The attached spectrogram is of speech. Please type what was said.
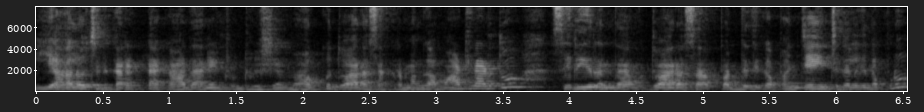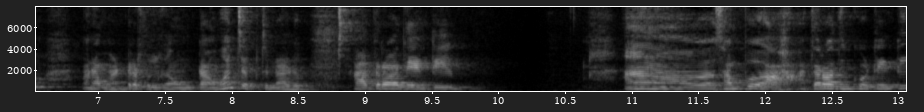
ఈ ఆలోచన కరెక్టా కాదా అనేటువంటి విషయం వాక్కు ద్వారా సక్రమంగా మాట్లాడుతూ శరీరం ద్వారా పద్ధతిగా పనిచేయించగలిగినప్పుడు మనం వండర్ఫుల్గా ఉంటాము అని చెప్తున్నాడు. ఆ తర్వాత ఏంటి? సంపూ తర్వాత ఇంకోటి ఏంటి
